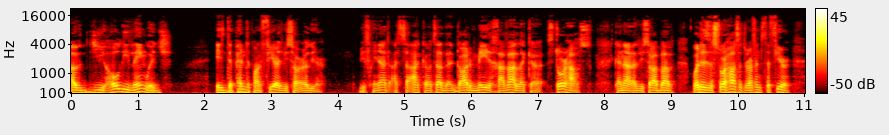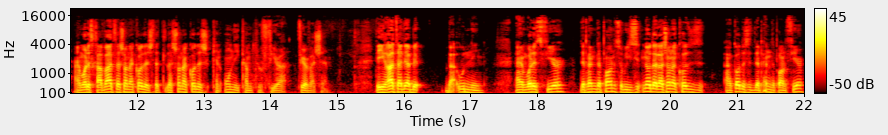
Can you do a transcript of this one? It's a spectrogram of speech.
of the holy language is dependent upon fear, as we saw earlier. That God made Chava like a storehouse. As we saw above. What is the storehouse? A reference to fear. And what is Chava? Lashon HaKodesh. That Lashon HaKodesh can only come through fear, fear of Hashem. And what is fear? dependent upon? So we know that Lashon HaKodesh is dependent upon fear.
